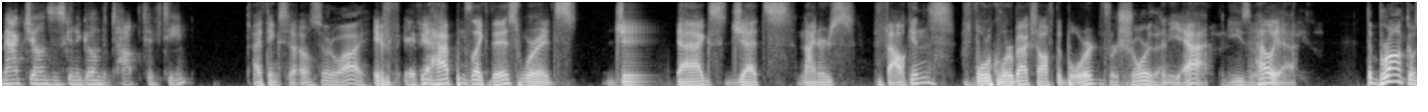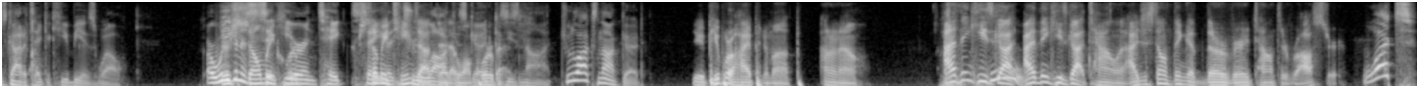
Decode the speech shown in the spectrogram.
Mac Jones is going to go in the top 15? I think so. So do I. If if it happens like this, where it's Jags, Jets, Niners, Falcons, four quarterbacks off the board, For sure, then. then yeah, Then easily. hell yeah. The Broncos got to take a QB as well. Are we going to so many sit here quarter- and take there's say so many that teams Drew out there Lock that is want good because he's not? Drew Lock's not good. Dude, people are hyping him up. I don't know. I think he's got. Who? I think he's got talent. I just don't think that they're a very talented roster. What?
